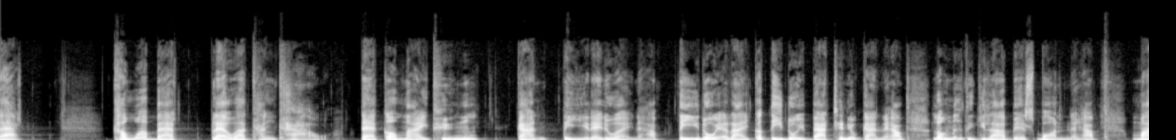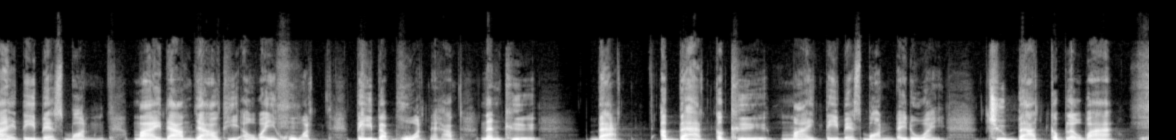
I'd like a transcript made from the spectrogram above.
bat คำว่า bat แปลว่าค้างคาว แต่ก็หมายถึง การตีได้ด้วยนะครับ ตีโดยอะไรก็ตีโดยแบตเช่นเดียวกันนะครับ ลองนึกถึงกีฬาเบสบอลนะครับ ไม้ตีเบสบอล ไม้ด้ามยาวที่เอาไว้หวด ตีแบบหวดนะครับ นั่นคือ bat a bat ก็คือไม้ตีเบสบอลได้ด้วย to bat ก็แปลว่า ห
